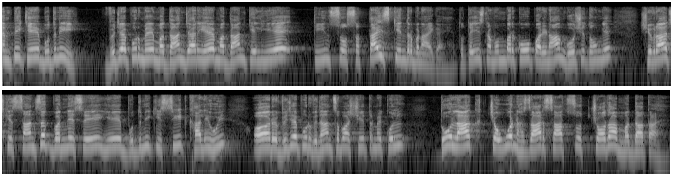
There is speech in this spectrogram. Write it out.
एमपी के बुधनी विजयपुर में मतदान जारी है। मतदान के लिए 327 केंद्र बनाए गए हैं। तो 23 नवंबर को परिणाम घोषित होंगे। शिवराज के सांसद बनने से ये बुधनी की सीट खाली हुई और विजयपुर विधानसभा क्षेत्र में कुल दो लाख चौवन हज़ार सात सौ चौदह मतदाता हैं।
